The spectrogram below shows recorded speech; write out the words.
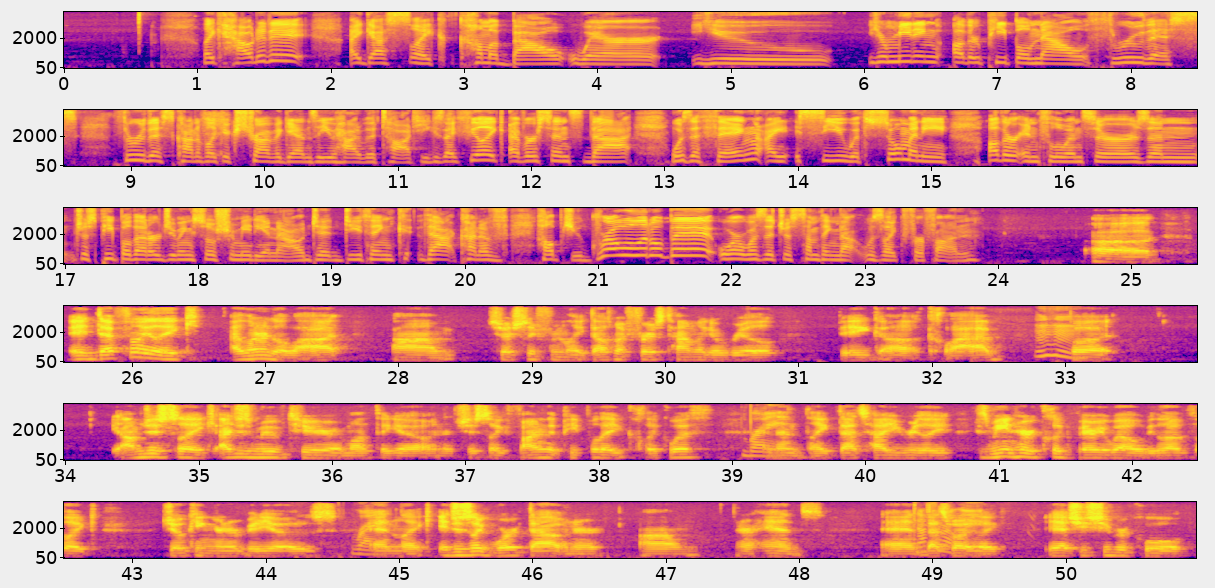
like how did it i guess like come about where you you're meeting other people now through this through this kind of like extravaganza you had with Tati? Because I feel like ever since that was a thing I see you with so many other influencers and just people that are doing social media now. Did do you think that kind of helped you grow a little bit or was it just something that was like for fun? Uh, it definitely like I learned a lot, um, especially from like that was my first time like a real big uh, collab. Mm-hmm. But yeah, I'm just like I just moved here a month ago, and it's just like finding the people that you click with, right and then like that's how you really because me and her click very well. We love like joking in her videos, Right. and like it just like worked out in her um in her hands, and that's why like yeah she's super cool.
